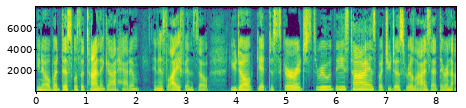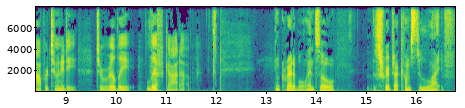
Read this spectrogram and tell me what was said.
you know but this was the time that god had him in his life. And so you don't get discouraged through these times but you just realize that they're an opportunity to really lift god up. Incredible. And so the scripture comes to life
